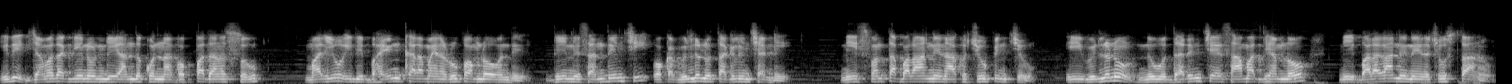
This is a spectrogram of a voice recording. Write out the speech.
ఇది జమదగ్ని నుండి అందుకున్న గొప్ప ధనస్సు మరియు ఇది భయంకరమైన రూపంలో ఉంది. దీన్ని సంధించి ఒక విల్లును తగిలించండి. నీ స్వంత బలాన్ని నాకు చూపించు. ఈ విల్లును నువ్వు ధరించే సామర్థ్యంలో నీ బలగాన్ని నేను చూస్తాను.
